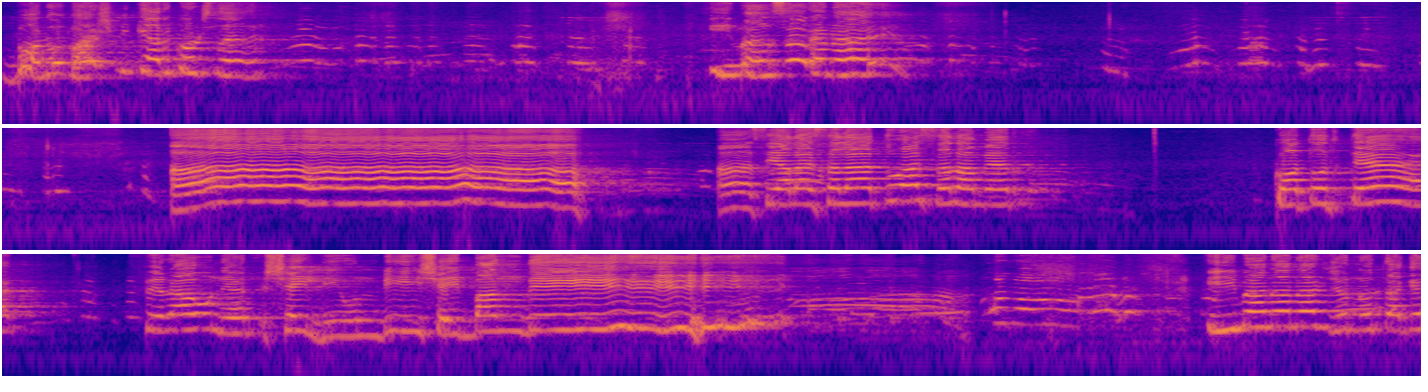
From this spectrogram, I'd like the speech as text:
বনবাস স্বীকার করছে। ইমান সারে নাই। কত ত্যাগ, ফেরাউনের সেই লিউন্ডি, সেই বান্দি। ইমান আনার জন্য তাকে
